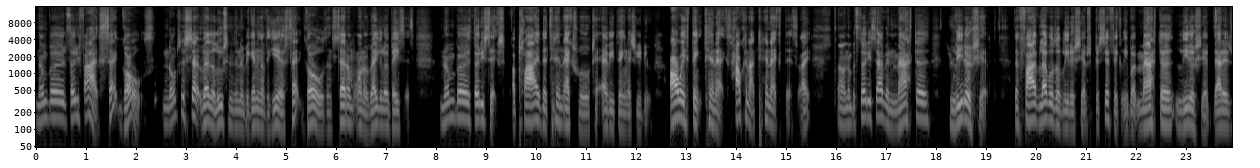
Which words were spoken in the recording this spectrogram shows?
number 35, set goals. Don't just set resolutions in the beginning of the year. Set goals and set them on a regular basis. Number 36, apply the 10x rule to everything that you do. Always think 10x. How can I 10x this, right? Uh, number 37, master leadership. The five levels of leadership specifically, but master leadership. That is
